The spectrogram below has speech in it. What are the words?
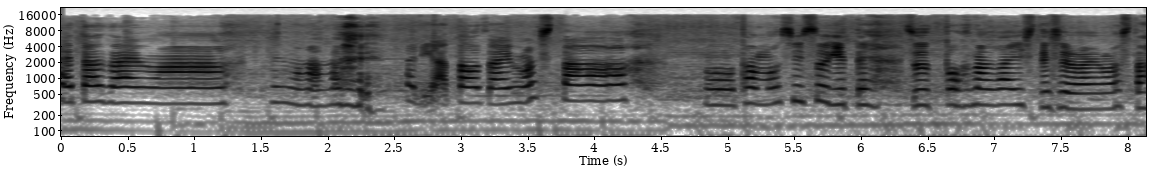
ありがとうございます。ありがとうございました。もう楽しすぎてずっと長居してしまいました。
